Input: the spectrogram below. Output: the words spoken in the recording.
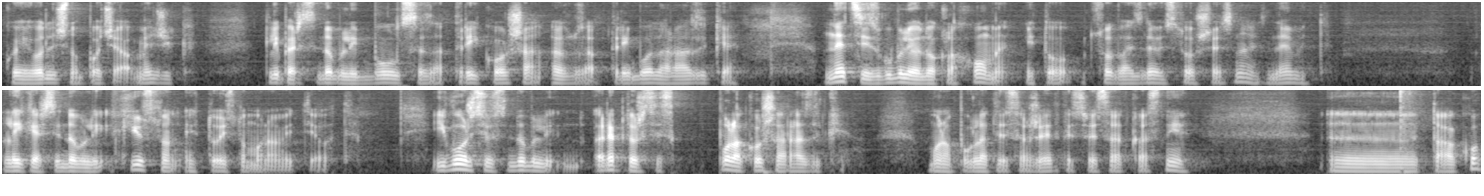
koji je odlično počeo Magic. Clippers dobili Bulls za tri koša, e, za tri boda razlike. Neci izgubili od Oklahoma i to 129-116, demet. Lakers dobili Houston i to isto moram vidjeti ovdje. I Warriors dobili Raptors s pola koša razlike. Moram pogledati sa žetke sve sad kasnije. E, tako.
